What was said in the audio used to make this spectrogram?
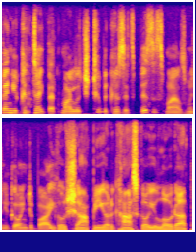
Then you can take that mileage too because it's business miles when you're going to buy. You go shopping, you go to Costco, you load up.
